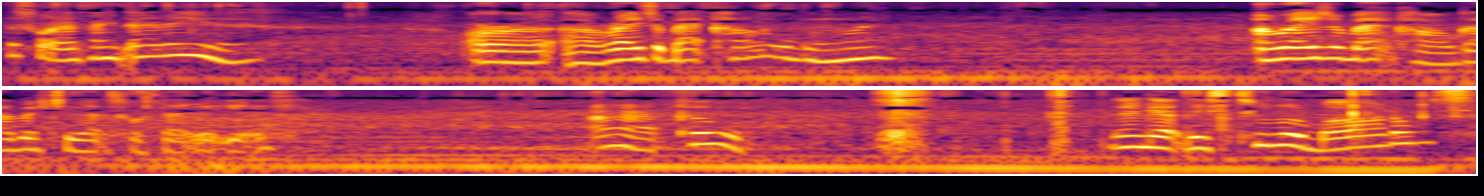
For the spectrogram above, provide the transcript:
That's what I think that is. Or a, a razorback hog one. A razorback hog. I bet you that's what that is. Alright, cool. Then I got these two little bottles.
